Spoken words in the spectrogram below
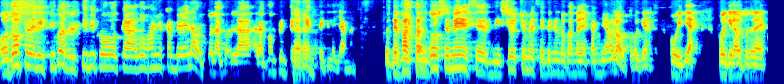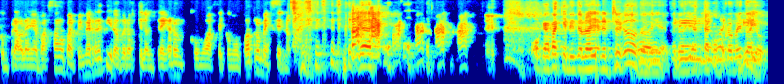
O, 12 de 24, el típico cada dos años cambia el auto, la, la, compra inteligente que le llaman. Entonces te faltan 12 meses, 18 meses, dependiendo de cuándo hayas cambiado el auto, porque hoy ya, fue que el auto te lo hayas comprado el año pasado para el primer retiro, pero te lo entregaron como hace como cuatro meses, ¿no? o capaz que ni te lo hayan entregado todavía, pero ya está comprometido.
